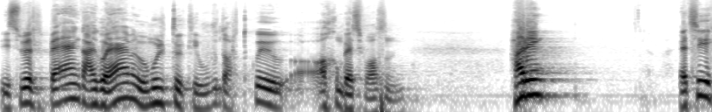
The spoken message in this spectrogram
Эсвэл байнга айгу амар өмөлдөг тий үгэнд ортгүй охин байж болно. Харин эцэг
